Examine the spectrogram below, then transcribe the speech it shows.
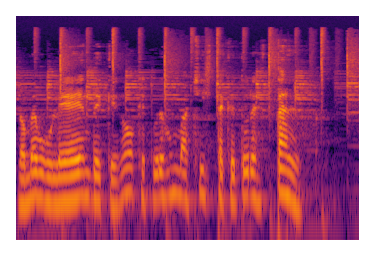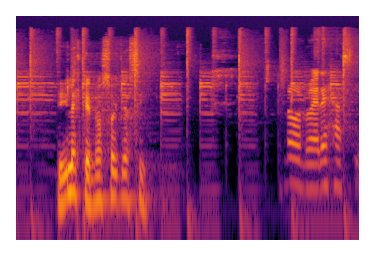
no me buleen de que no, que tú eres un machista, que tú eres tal. Diles que no soy así. No, no eres así,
